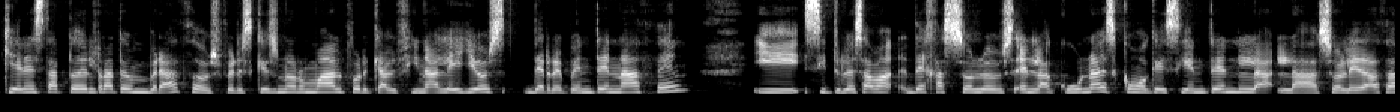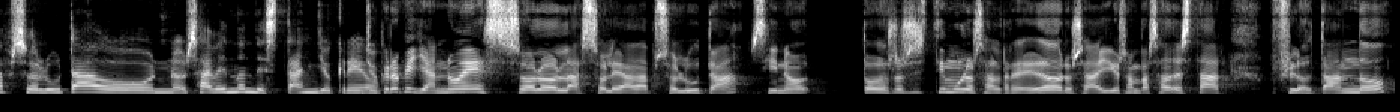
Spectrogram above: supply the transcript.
quieren estar todo el rato en brazos, pero es que es normal porque al final ellos de repente nacen y si tú les dejas solos en la cuna es como que sienten la, soledad absoluta o no saben dónde están, yo creo. Yo creo que ya no es solo la soledad absoluta, sino todos los estímulos alrededor. O sea, ellos han pasado de estar flotando,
